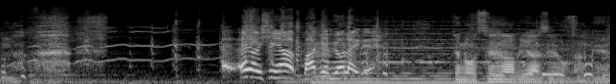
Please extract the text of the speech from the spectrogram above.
လी အဲ့တော့ရှင်ကဘာပြန်ပြောလိုက်လဲ ကျွန်တော်စဉ်းစားပြရစေအောင်အန်ငယ်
